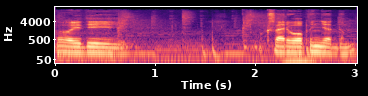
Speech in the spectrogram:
సో ఇది ఒకసారి ఓపెన్ చేద్దాం.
